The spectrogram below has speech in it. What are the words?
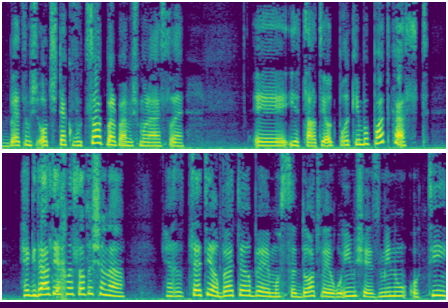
בעצם עוד שתי קבוצות ב-2018. אה, יצרתי עוד פרקים בפודקאסט. הגדלתי הכנסות השנה. הרציתי הרבה יותר במוסדות ואירועים שהזמינו אותי.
